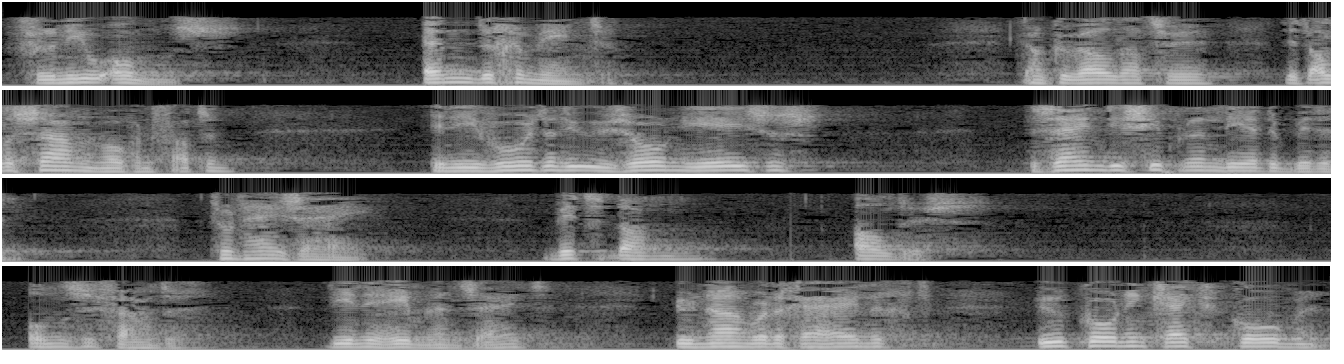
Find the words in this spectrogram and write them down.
vernieuw ons en de gemeente. Dank u wel dat we dit alles samen mogen vatten in die woorden die uw zoon Jezus zijn discipelen leerde bidden. Toen hij zei, bid dan aldus. Onze Vader, die in de hemelen zijt, uw naam worden geheiligd, uw koninkrijk komen,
